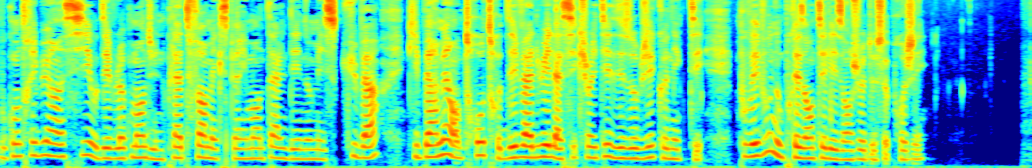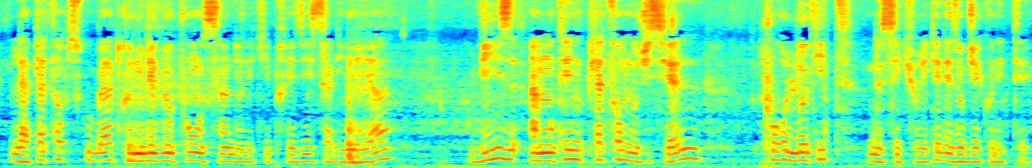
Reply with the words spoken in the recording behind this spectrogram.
Vous contribuez ainsi au développement d'une plateforme expérimentale dénommée Scuba, qui permet entre autres d'évaluer la sécurité des objets connectés. Pouvez-vous nous présenter les enjeux de ce projet? La plateforme Scuba que nous développons au sein de l'équipe Resist à l'INRIA vise à monter une plateforme logicielle pour l'audit de sécurité des objets connectés.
